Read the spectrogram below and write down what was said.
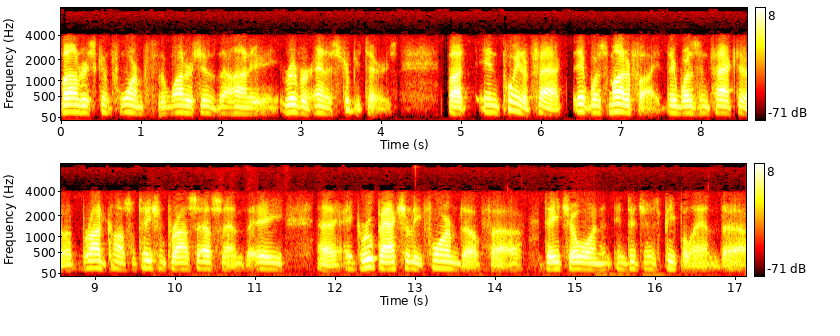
boundaries conform to the watershed of the Nahanni River and its tributaries. But in point of fact, it was modified. There was, in fact, a broad consultation process, and a a, group actually formed of uh, Dehcho and Indigenous people and uh,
